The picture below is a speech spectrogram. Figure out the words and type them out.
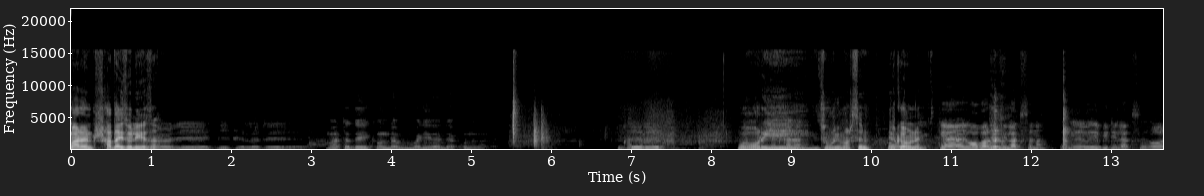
মারেন সাদাই চলে গেছে। আরে কি খেলে রে। মারতে দেই কোনটা বাজিয়ে দেখো না। দে রে। ওরে জোরে মারছেন? এর কারণে। কে ওভার লাগছে না। এবিটি লাগছে ওভার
